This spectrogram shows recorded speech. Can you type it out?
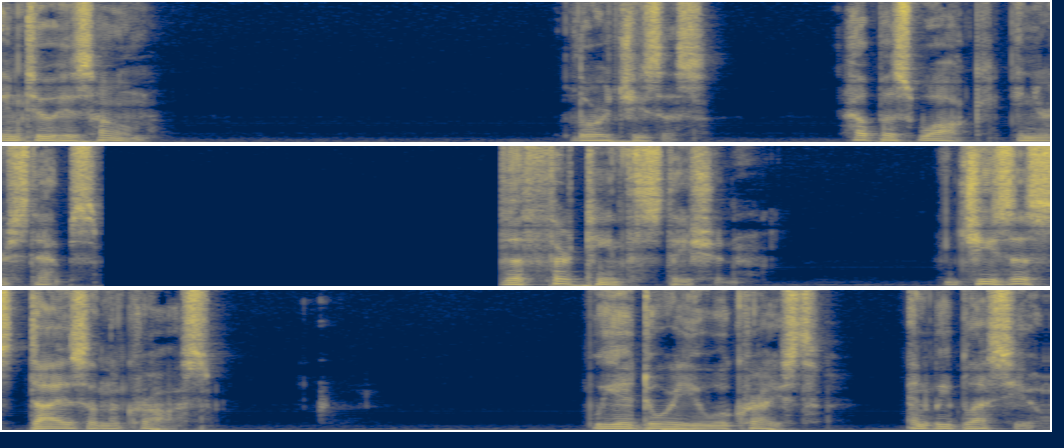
into his home. Lord Jesus, help us walk in your steps. The thirteenth station Jesus dies on the cross. We adore you, O Christ, and we bless you,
